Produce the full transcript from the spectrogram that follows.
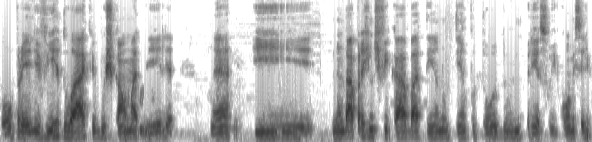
ou para ele vir do Acre buscar uma telha, né? E não dá para a gente ficar batendo o tempo todo em preço. O e-commerce ele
